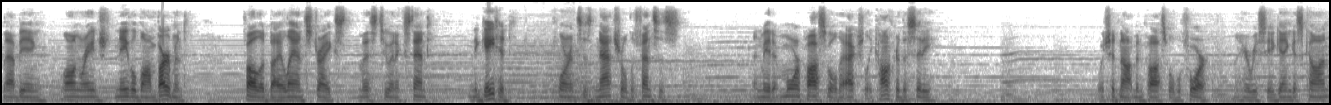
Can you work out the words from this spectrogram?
that being long-range naval bombardment followed by land strikes. This, to an extent, negated Florence's natural defenses and made it more possible to actually conquer the city, which had not been possible before. And here we see Genghis Khan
